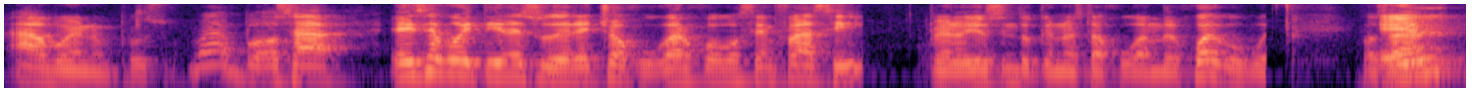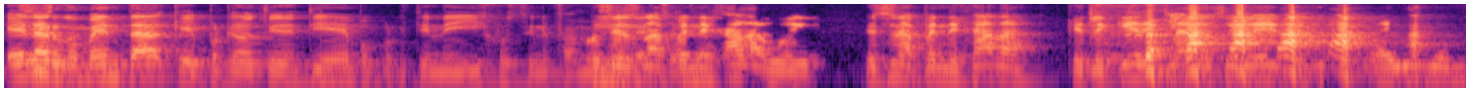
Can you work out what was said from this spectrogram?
Ah, bueno, pues, bueno, pues, o sea, ese güey tiene su derecho a jugar juegos en fácil, pero yo siento que no está jugando el juego, güey. O sea, él él sí, argumenta que porque no tiene tiempo, porque tiene hijos, tiene familia. pues es una etcétera. pendejada, güey. Es una pendejada. Que le quede claro ese güey.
